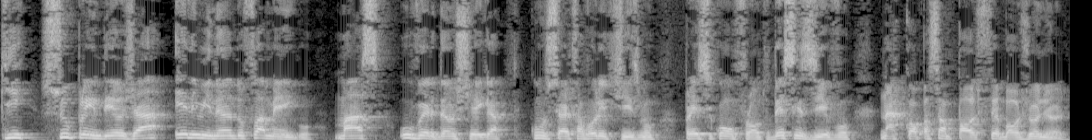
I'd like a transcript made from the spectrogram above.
que surpreendeu já eliminando o Flamengo. Mas o Verdão chega com certo favoritismo para esse confronto decisivo na Copa São Paulo de Futebol Júnior.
